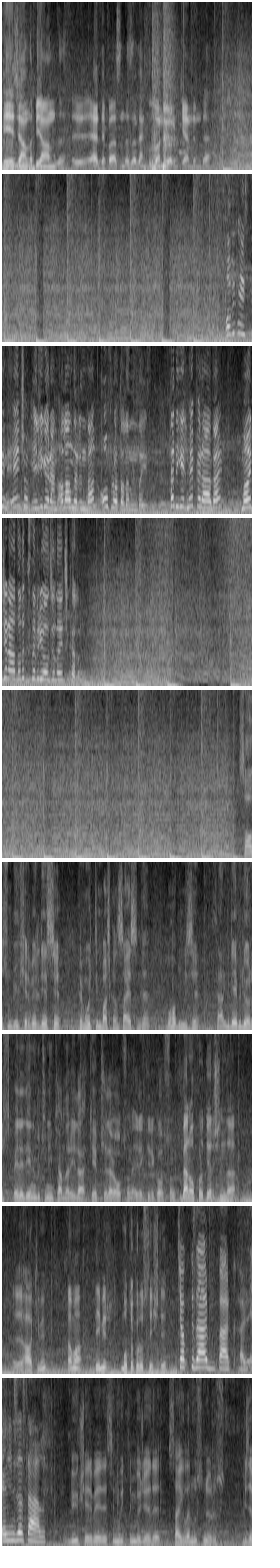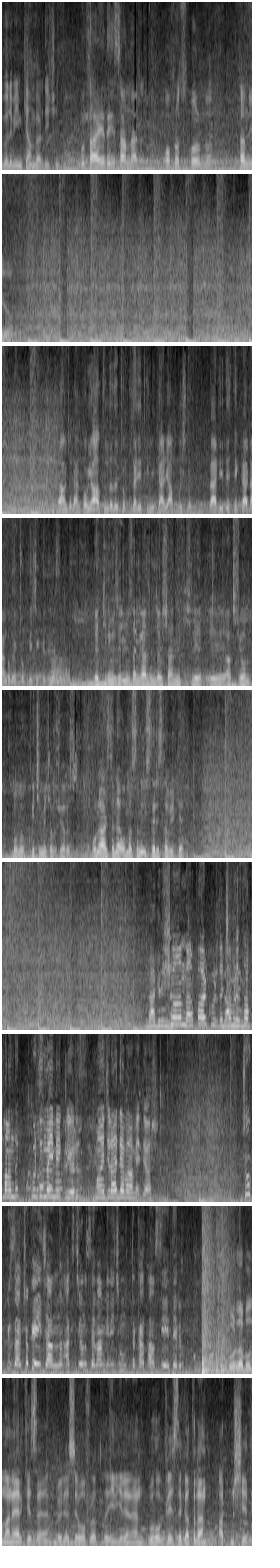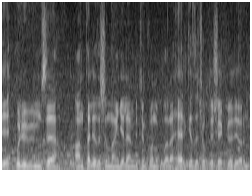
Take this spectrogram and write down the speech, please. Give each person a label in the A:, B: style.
A: Heyecanlı bir andı. Ee, Her defasında zaten kullanıyorum kendim de.
B: Hobi Fest'in en çok ilgi gören alanlarından offroad alanındayız. Hadi gelin hep beraber macera dolu kısa bir yolculuğa çıkalım.
C: Sağ olsun Büyükşehir Belediyesi ve Muhittin Başkanı sayesinde bu hobimizi sergileyebiliyoruz.
D: Belediyenin bütün imkanlarıyla kepçeler olsun, elektrik olsun.
E: Ben offroad yarışında e, hakimim ama Demir motocross seçti.
F: Çok güzel bir park var. Elinize sağlık.
E: Büyükşehir Belediyesi Muhittin Böce'ye de saygılarımızı sunuyoruz. Bize böyle bir imkan verdiği için.
G: Bu sayede insanlar offroad sporunu tanıyor.
H: Daha önceden Konya altında da çok güzel etkinlikler yapmıştı. Verdiği desteklerden dolayı çok teşekkür ederiz.
I: Etkinliğimizi elimizden geldiğince şenlikli, e, aksiyon dolu geçirmeye çalışıyoruz. Bunu her sene olmasını isteriz tabii ki.
B: Şu anda parkurda çamura saplandık. Kurtulmayı bekliyoruz. Macera devam ediyor.
J: Çok güzel, çok heyecanlı. Aksiyonu seven biri için mutlaka tavsiye ederim.
A: Burada bulunan herkese, böylesi offroadla ilgilenen, bu Fest'e katılan 67 kulübümüze, Antalya dışından gelen bütün konuklara, herkese çok teşekkür ediyorum.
